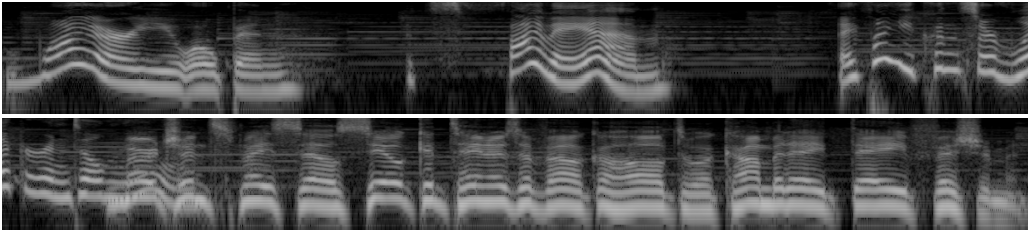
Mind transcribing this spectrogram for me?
Why are you open? It's 5 a.m. I thought you couldn't serve liquor until noon. Merchants may sell sealed containers of alcohol to accommodate day fishermen.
